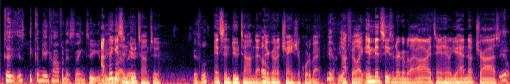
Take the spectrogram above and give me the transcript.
because it could be a confidence thing too. You know, I think it's in there- due time too. It's what? It's in due time that Oh. they're going to change their quarterback. Yeah, yeah. I feel like in midseason they're going to be like, all right, Tannehill, you had enough tries. Yep.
